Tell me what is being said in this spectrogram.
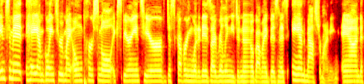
intimate hey i'm going through my own personal experience here discovering what it is i really need to know about my business and masterminding and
